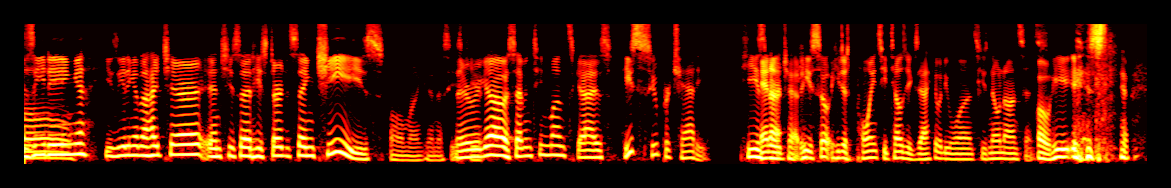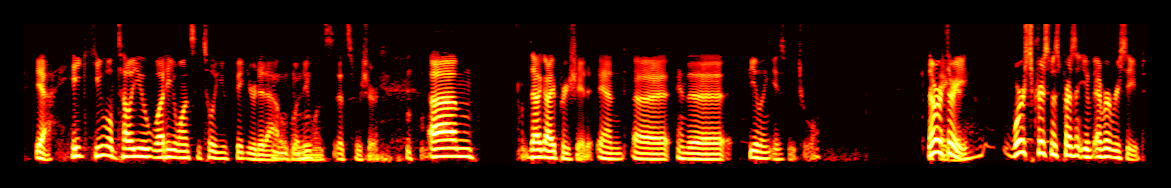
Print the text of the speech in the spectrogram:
He's eating. He's eating in the high chair, and she said he started saying cheese. Oh my goodness, he's there we go. 17 months, guys. He's super chatty. He's and very I- chatty. He's so he just points. He tells you exactly what he wants. He's no nonsense. Oh, he is. Yeah, he he will tell you what he wants until you figured it out. What he Mhm. wants, that's for sure. um, Doug, I appreciate it, and uh, and the feeling is mutual. Number three, worst Christmas present you've ever received.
